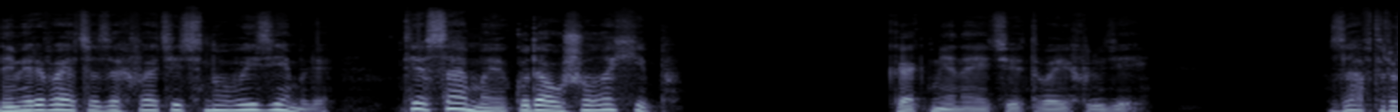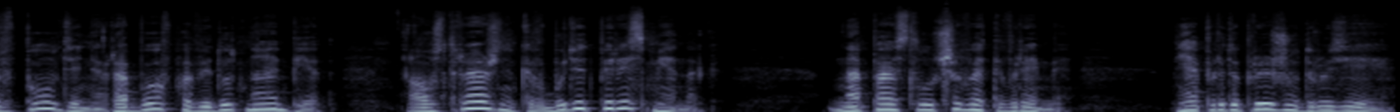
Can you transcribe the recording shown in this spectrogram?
намеревается захватить новые земли. Те самые, куда ушел Ахип. Как мне найти твоих людей? Завтра в полдень рабов поведут на обед, а у стражников будет пересменок. Напасть лучше в это время. Я предупрежу друзей.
